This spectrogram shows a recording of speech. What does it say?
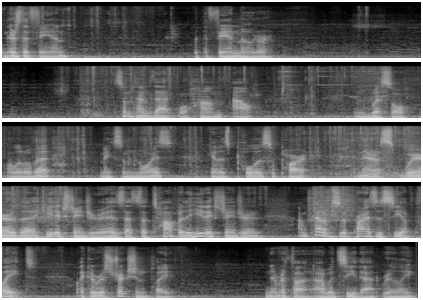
And there's the fan with the fan motor. Sometimes that will hum out and whistle a little bit, make some noise. Okay, let's pull this apart. And there's where the heat exchanger is. That's the top of the heat exchanger. And I'm kind of surprised to see a plate, like a restriction plate. Never thought I would see that, really.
